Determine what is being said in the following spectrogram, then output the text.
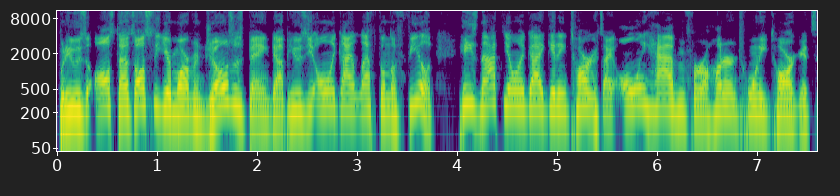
but he was also that's also the year Marvin Jones was banged up. He was the only guy left on the field. He's not the only guy getting targets. I only have him for 120 targets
